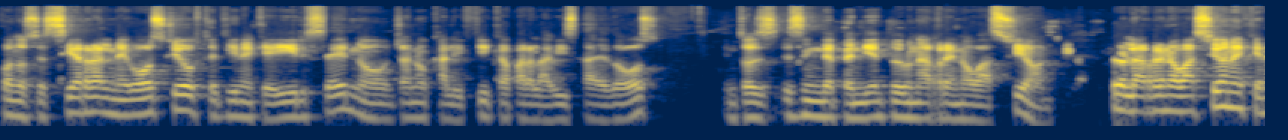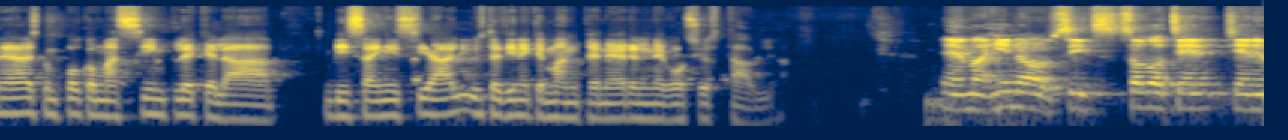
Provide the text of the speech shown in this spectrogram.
cuando se cierra el negocio usted tiene que irse, no, ya no califica para la vista de dos. Entonces, es independiente de una renovación. Pero la renovación en general es un poco más simple que la visa inicial y usted tiene que mantener el negocio estable. Imagino, si solo tiene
